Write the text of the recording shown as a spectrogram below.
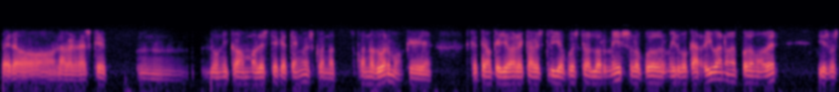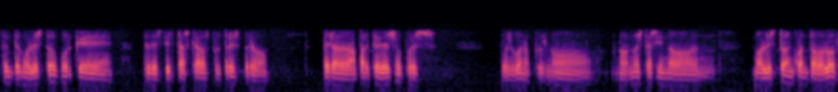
pero la verdad es que mm, la única molestia que tengo es cuando cuando duermo que que tengo que llevar el cabestrillo puesto al dormir solo puedo dormir boca arriba no me puedo mover y es bastante molesto porque te despiertas cada dos por tres pero pero aparte de eso pues pues bueno pues no no, no está siendo molesto en cuanto a dolor.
